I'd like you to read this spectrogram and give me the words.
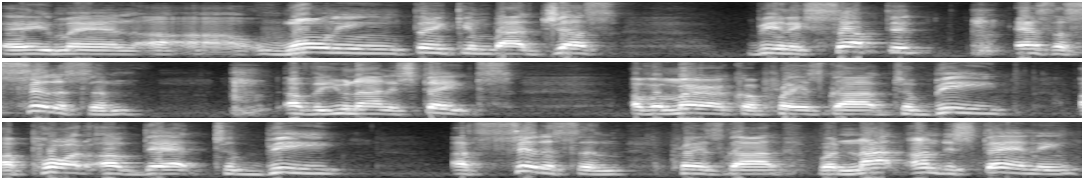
Amen. Uh, uh, wanting, thinking about just being accepted as a citizen of the United States of America, praise God, to be a part of that, to be a citizen, praise God, but not understanding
